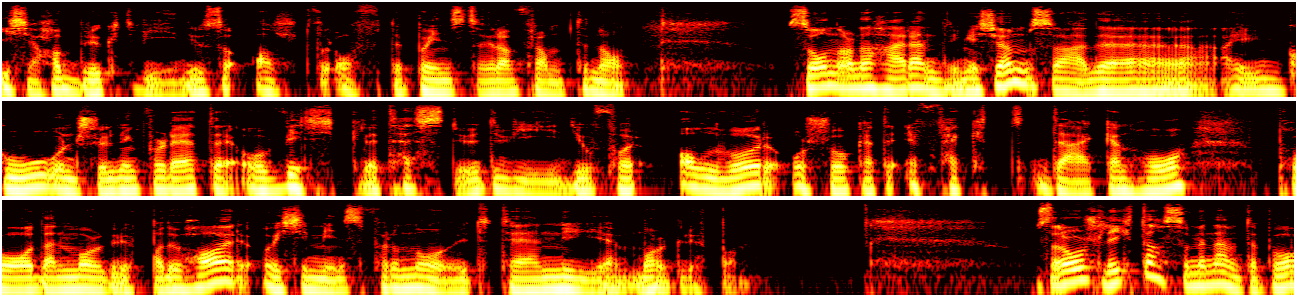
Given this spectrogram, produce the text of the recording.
ikke har brukt video så altfor ofte på Instagram fram til nå. Så når denne endringen kommer, så er det en god unnskyldning for det til å virkelig teste ut video for alvor, og se hvilken effekt det kan ha på den målgruppa du har, og ikke minst for å nå ut til nye målgrupper. Så det er også slik, da, som jeg nevnte på,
